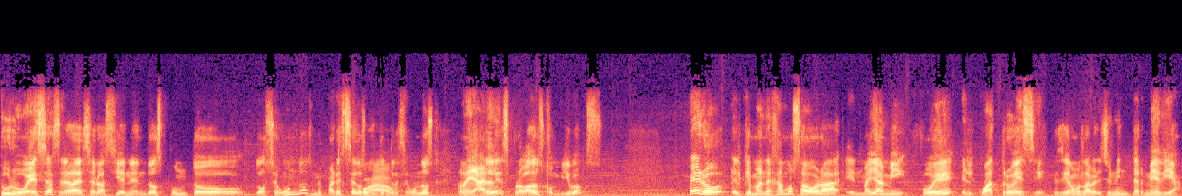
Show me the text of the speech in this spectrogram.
Turbo S, acelera de 0 a 100 en 2.2 segundos, me parece, 2.3 Wow. segundos reales, probados con vivos. Pero el que manejamos ahora en Miami fue el 4S, que es digamos la versión intermedia.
